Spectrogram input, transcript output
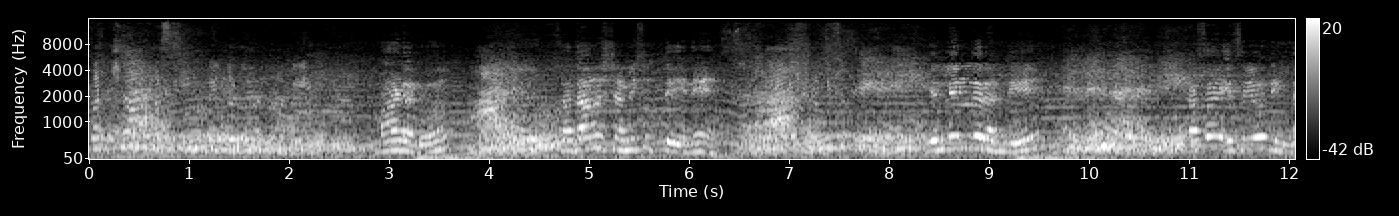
ಸ್ವಚ್ಛ ಮಾಡಲು ಸದಾ ಶ್ರಮಿಸುತ್ತೇನೆ. ಎಲ್ಲೆಂದರಲ್ಲಿ ಕಸ ಎಸೆಯೋದಿಲ್ಲ.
